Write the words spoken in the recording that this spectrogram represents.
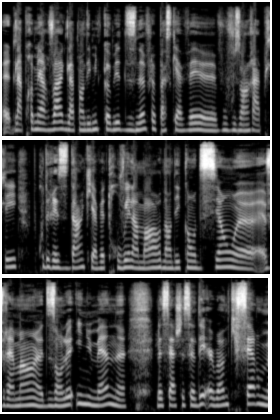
de la première vague de la pandémie de COVID-19, parce qu'il y avait, vous vous en rappelez, beaucoup de résidents qui avaient trouvé la mort dans des conditions vraiment, disons-le, inhumaines. Le CHSLD Aaron qui ferme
